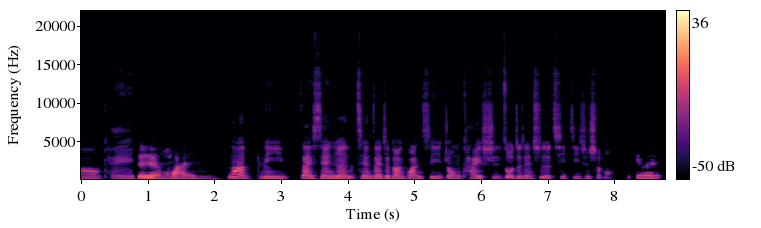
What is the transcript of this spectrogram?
，OK，就有点坏。嗯那你在现任现在这段关系中开始做这件事的契机是什么？因为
